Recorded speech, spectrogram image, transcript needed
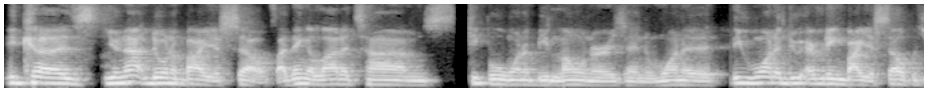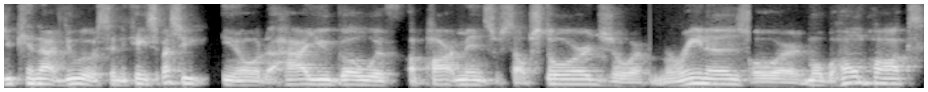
Because you're not doing it by yourself. I think a lot of times people want to be loners and want to you want to do everything by yourself, but you cannot do it with syndication, especially you know, the higher you go with apartments or self storage or marinas or mobile home parks,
